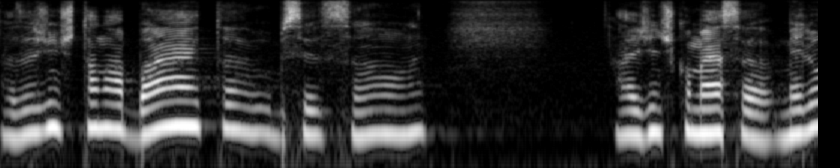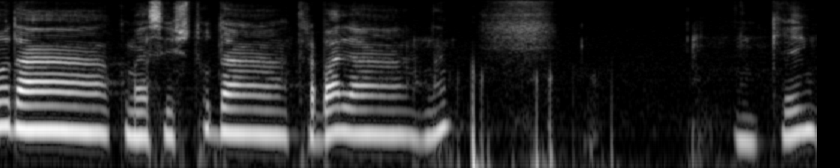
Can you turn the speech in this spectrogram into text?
Às vezes a gente está numa baita obsessão, né? Aí a gente começa a melhorar, começa a estudar, trabalhar, né? Ok?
